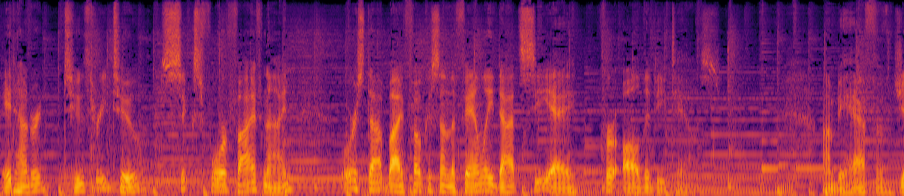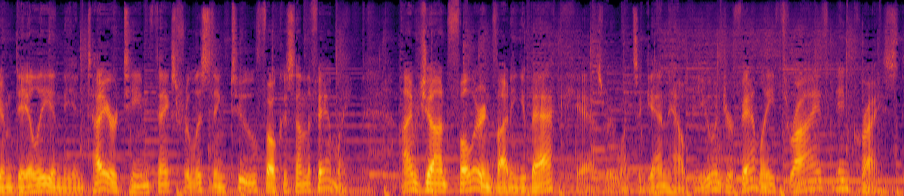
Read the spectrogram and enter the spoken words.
800 232 6459, or stop by focusonthefamily.ca for all the details. On behalf of Jim Daly and the entire team, thanks for listening to Focus on the Family. I'm John Fuller, inviting you back as we once again help you and your family thrive in Christ.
